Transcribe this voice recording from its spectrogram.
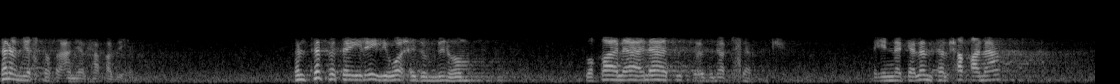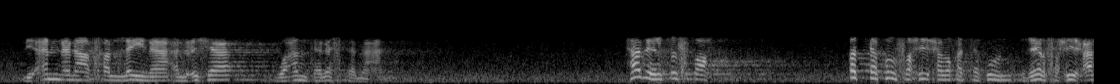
فلم يستطع أن يلحق بهم. فالتفت إليه واحد منهم وقال لا تتعب نفسك فإنك لن تلحقنا لأننا صلينا العشاء وأنت لست معنا. هذه القصة قد تكون صحيحة وقد تكون غير صحيحة.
